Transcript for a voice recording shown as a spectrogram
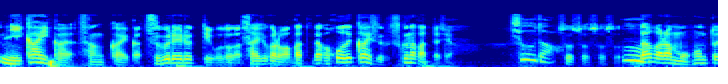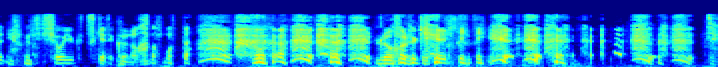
ー、2回か3回か潰れるっていうことが最初から分かって、だから放映回数少なかったじゃん。そうだ。そうそうそうそう、うんだからもう本当に 醤油つけてくるのかと思った。ロールケーキにち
